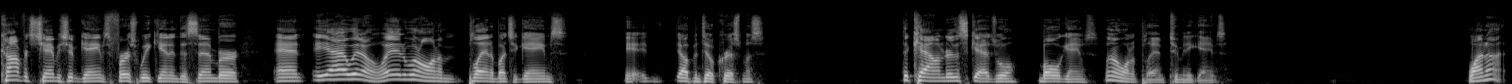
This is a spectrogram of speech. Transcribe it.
Conference championship games, first weekend in December. And yeah, we don't, we don't want them playing a bunch of games eh, up until Christmas. The calendar, the schedule, bowl games. We don't want to play them too many games. Why not?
